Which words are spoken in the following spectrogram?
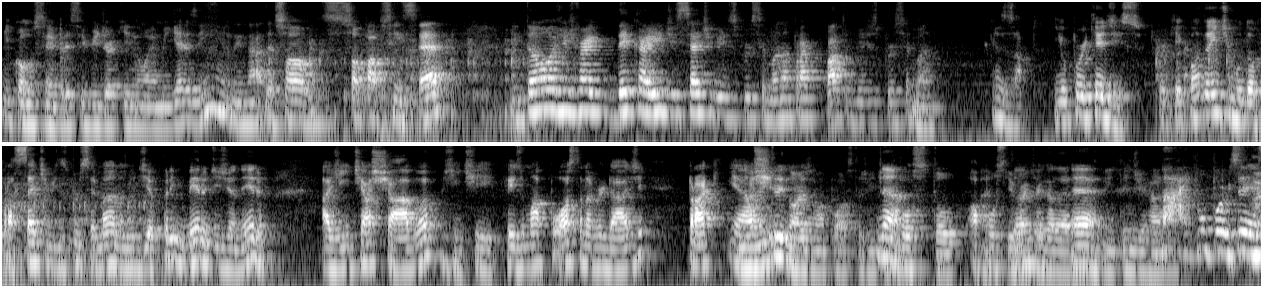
E como sempre, esse vídeo aqui não é miguezinho nem nada, é só, só papo sincero. Então a gente vai decair de 7 vídeos por semana para 4 vídeos por semana. Exato. E o porquê disso? Porque quando a gente mudou para 7 vídeos por semana, no dia 1 de janeiro, a gente achava, a gente fez uma aposta, na verdade, para que. Não ach- entre nós uma aposta, a gente Não. apostou. Apostando. Aqui vai que a galera É. entende errado. Vai, vamos pôr você.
